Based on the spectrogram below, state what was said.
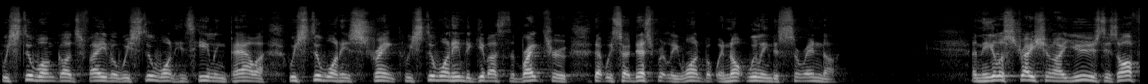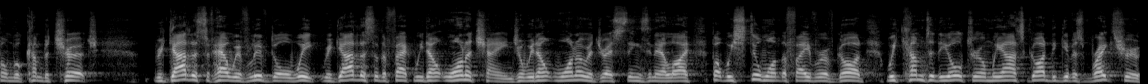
We still want God's favor. We still want His healing power. We still want His strength. We still want Him to give us the breakthrough that we so desperately want, but we're not willing to surrender. And the illustration I used is often we'll come to church regardless of how we've lived all week, regardless of the fact we don't want to change or we don't want to address things in our life, but we still want the favor of God, we come to the altar and we ask God to give us breakthrough.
